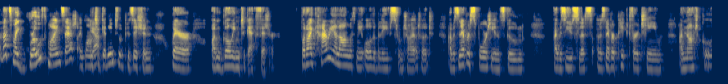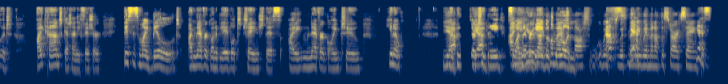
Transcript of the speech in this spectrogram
And that's my growth mindset. I want yeah. to get into a position where I'm going to get fitter. But I carry along with me all the beliefs from childhood. I was never sporty in school. I was useless. I was never picked for a team. I'm not good. I can't get any fitter. This is my build. I'm never going to be able to change this. I'm never going to, you know, yeah, my boots are yeah. too big, so and I'll never be able to run. A lot with with many yeah. women at the start saying, "Yes,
